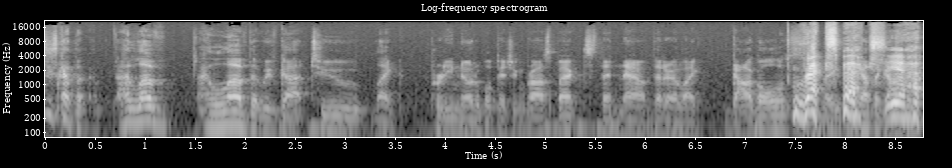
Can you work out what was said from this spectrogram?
he's got the. I love. I love that we've got two like pretty notable pitching prospects that now that are like goggles. Rec They- they got the specs, goggles. yeah.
